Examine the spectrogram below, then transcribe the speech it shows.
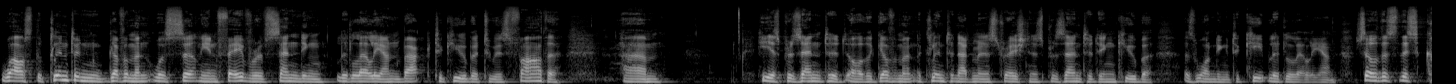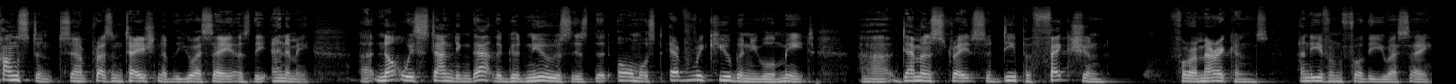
whilst the Clinton government was certainly in favor of sending little Elian back to Cuba to his father, um, he has presented, or the government, the Clinton administration has presented in Cuba as wanting to keep little Elian. So there's this constant uh, presentation of the USA as the enemy. Uh, notwithstanding that, the good news is that almost every Cuban you will meet uh, demonstrates a deep affection for Americans and even for the USA.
